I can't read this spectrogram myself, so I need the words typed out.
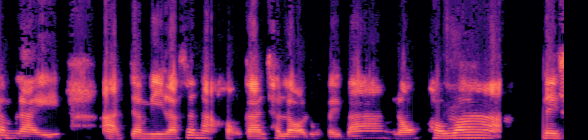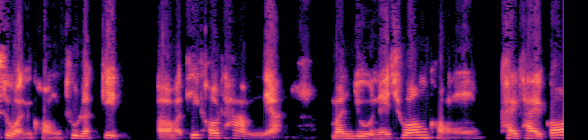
กำไรอาจจะมีลักษณะของการชะลอลงไปบ้างเนาะเพราะว่าในส่วนของธุรกิจเอ่อที่เขาทำเนี่ย มันอยู่ในช่วงของใครๆก็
